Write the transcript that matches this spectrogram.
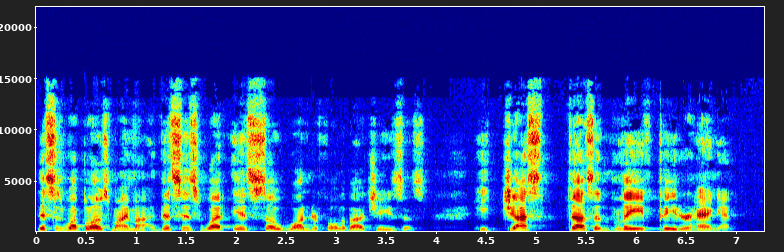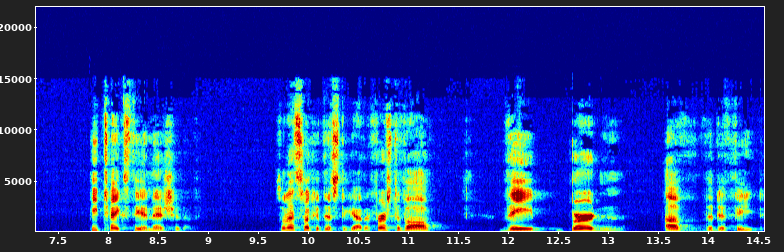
This is what blows my mind. This is what is so wonderful about Jesus. He just doesn't leave Peter hanging. He takes the initiative. So let's look at this together. First of all, the burden of the defeat.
